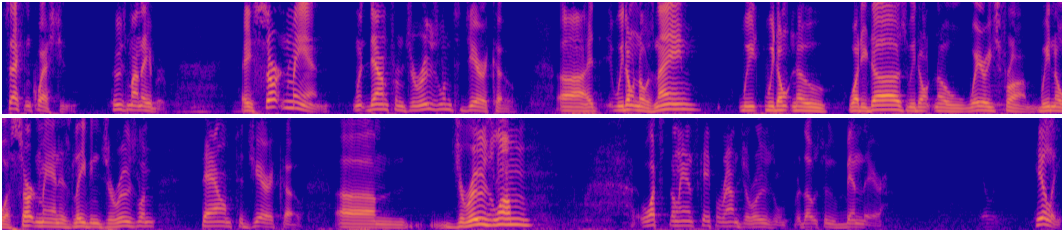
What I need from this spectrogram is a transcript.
second question, who's my neighbor? A certain man went down from Jerusalem to Jericho. Uh, we don't know his name. We, we don't know what he does. We don't know where he's from. We know a certain man is leaving Jerusalem down to Jericho. Um, Jerusalem, what's the landscape around Jerusalem for those who've been there? Hilly. Hilly.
